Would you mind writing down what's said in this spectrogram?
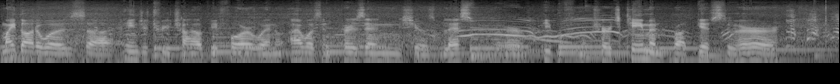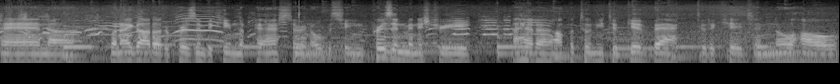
my daughter was uh, angel tree child before. When I was in prison, she was blessed. Her people from the church came and brought gifts to her. And uh, when I got out of prison, became the pastor and overseeing prison ministry, I had an opportunity to give back to the kids and know how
